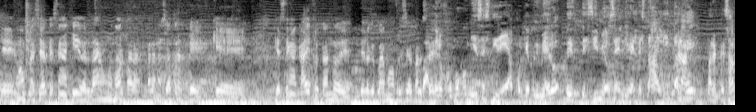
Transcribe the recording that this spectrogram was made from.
Eh, es un placer que estén aquí, de verdad, es un honor para, para nosotros que, que, que estén acá disfrutando de, de lo que podemos ofrecer para Va, ustedes. pero ¿cómo comienza esta idea? Porque primero, de- decime, o sea, el nivel de esta jalita, Para, para empezar,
